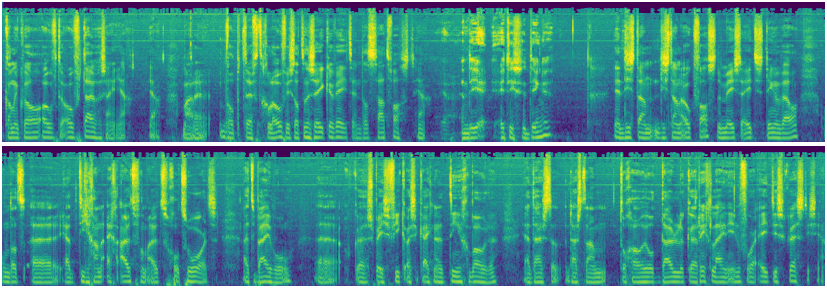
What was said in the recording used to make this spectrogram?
kan ik wel over te overtuigen zijn, ja. ja. Maar uh, wat betreft geloof is dat een zeker weten en dat staat vast, ja. ja. En die ethische dingen? Ja, die staan, die staan ook vast. De meeste ethische dingen wel. Omdat ja, die gaan echt uit vanuit Gods woord. Uit de Bijbel. Ook specifiek als je kijkt naar de tien geboden. Ja, daar, sta, daar staan toch wel heel duidelijke richtlijnen in voor ethische kwesties. Ja.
